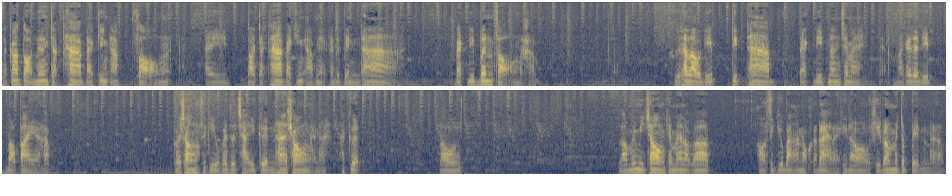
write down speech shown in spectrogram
แล้วก็ต่อเนื่องจากท่า backing up 2อะ ไอต่อจากท่า backing up เนี่ย ก็จะเป็นท่า back dribble 2นะครับ คือถ้าเราดิฟติดท่า back dip นั่นใช่ไหมเนี่ยมันก็จะดิฟต่อไปนะครับ ก็ช่องสกิลก็จะใช้เกิน 5 ช่องหน่อยนะ ถ้าเกิด เรา เราไม่มีช่องใช่ไหมเราก็เอาสกิลบางอันออกก็ได้นะที่เราคิดว่าไม่จะเป็นนะครับ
